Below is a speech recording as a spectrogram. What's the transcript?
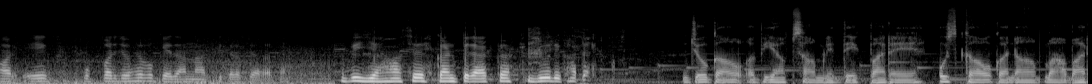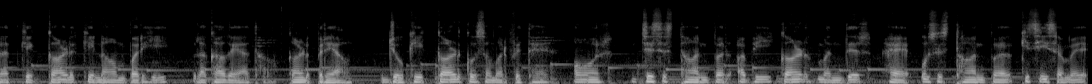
और एक ऊपर जो है, वो केदारनाथ की तरफ़ जा रहा था। अभी यहाँ से कर्ण प्रयाग का व्यू दिखाते जो गाँव अभी आप सामने देख पा रहे हैं, उस गाँव का नाम महाभारत के कर्ण के नाम पर ही रखा गया था कर्ण प्रयाग जो कि कर्ण को समर्पित है और जिस स्थान पर अभी कर्ण मंदिर है, उस स्थान पर किसी समय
